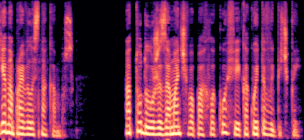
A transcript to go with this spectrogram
я направилась на кампус. Оттуда уже заманчиво пахло кофе и какой-то выпечкой.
